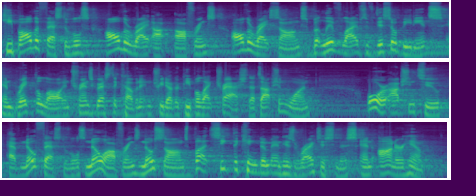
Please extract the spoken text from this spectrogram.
keep all the festivals, all the right offerings, all the right songs, but live lives of disobedience and break the law and transgress the covenant and treat other people like trash. That's option one. Or option two, have no festivals, no offerings, no songs, but seek the kingdom and his righteousness and honor him.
